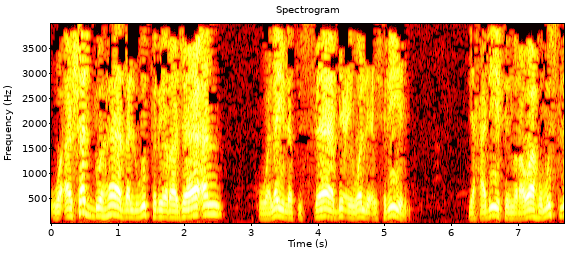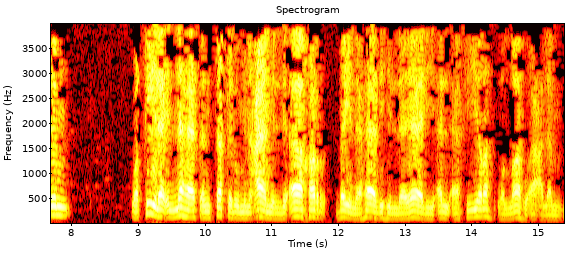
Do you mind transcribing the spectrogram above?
وأشد هذا الوتر رجاء هو ليلة السابع والعشرين لحديث رواه مسلم وقيل إنها تنتقل من عام لآخر بين هذه الليالي الأخيرة والله أعلم.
